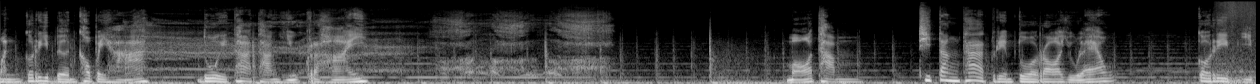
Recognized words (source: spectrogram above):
มันก็รีบเดินเข้าไปหา ด้วยท่าทางหิวกระหาย หมอทำที่ตั้งท่าเตรียมตัวรออยู่แล้ว ก็รีบหยิบ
